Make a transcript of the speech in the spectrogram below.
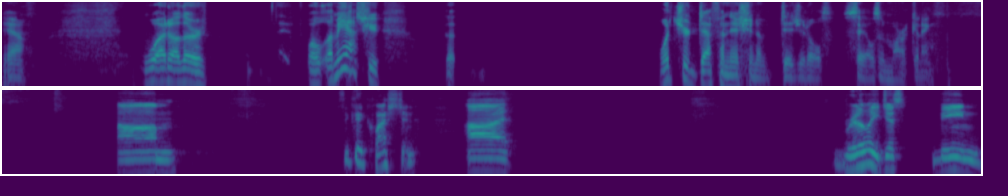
Yeah what other well let me ask you uh, what's your definition of digital sales and marketing? Um it's a good question. Uh really just being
